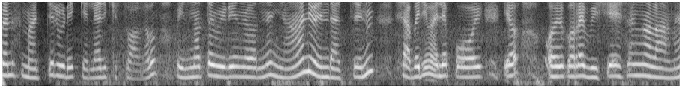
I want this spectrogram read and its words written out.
ഫ്രണ്ട്സ് മറ്റൊരു വീഡിയോയ്ക്ക് എല്ലാവർക്കും സ്വാഗതം. ഇന്നത്തെ വീഡിയോ എന്ന് പറഞ്ഞാൽ ഞാനും എന്റെ അച്ഛനും ശബരിമല പോയ ഒരു കുറേ വിശേഷങ്ങളാണ്.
